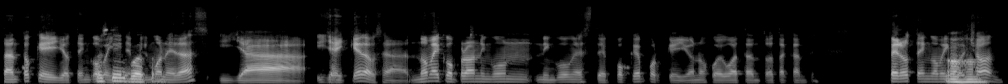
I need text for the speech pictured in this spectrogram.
Tanto que yo tengo Pues sí, 20 pues, mil monedas y ya, y ya ahí queda. O sea, no me he comprado ningún, ningún este poke porque yo no juego a tanto atacante. Pero tengo mi Ajá, colchón.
